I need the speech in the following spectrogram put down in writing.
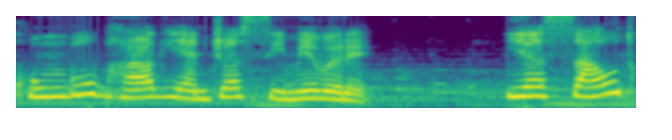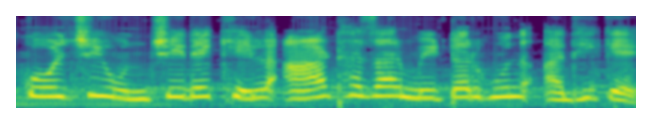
खुंबू भाग यांच्या सीमेवर आहे. या साऊथ कोलची उंची देखील आठ हजार मीटरहून अधिक आहे.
